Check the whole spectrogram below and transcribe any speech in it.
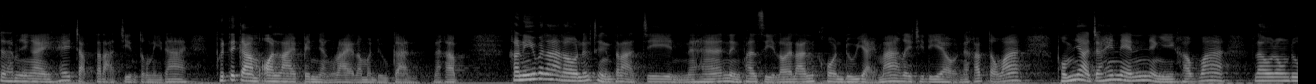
จะทำยังไงให้จับตลาดจีนตรงนี้ได้ พฤติกรรมออนไลน์เป็นอย่างไรเรามาดูกันนะครับ คราวนี้เวลาเรานึกถึงตลาดจีนนะฮะ 1,400 ล้านคนดูใหญ่มากเลยทีเดียวนะครับ แต่ว่าผมอยากจะให้เน้นอย่างนี้ครับว่าเราลองดู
